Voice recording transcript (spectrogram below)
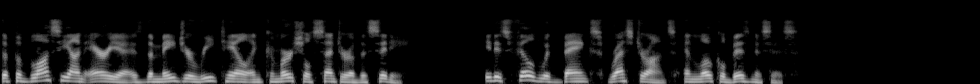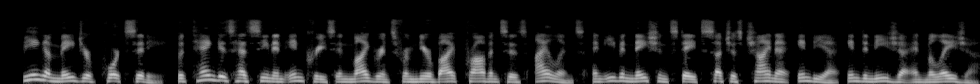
The Poblacion area is the major retail and commercial center of the city. It is filled with banks, restaurants, and local businesses. Being a major port city, Batangas has seen an increase in migrants from nearby provinces, islands, and even nation-states such as China, India, Indonesia and Malaysia.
